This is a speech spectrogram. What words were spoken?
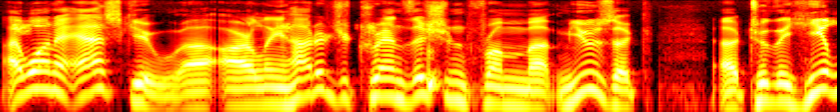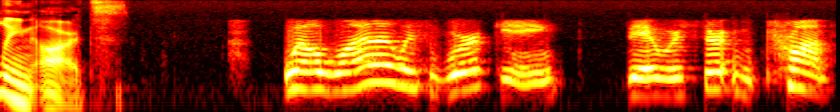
I want to ask you, uh, Arlene, how did you transition from music to the healing arts? Well, while I was working, there were certain prompts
